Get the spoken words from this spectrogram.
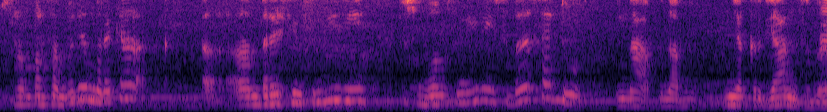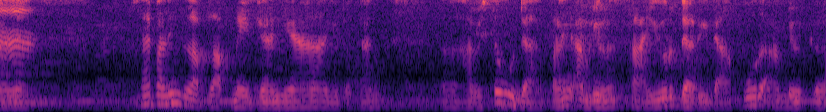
sampah-sampahnya mereka eh, beresin sendiri terus buang sendiri. Sebenarnya saya tuh nggak nggak punya kerjaan sebenarnya. Ah. saya paling gelap-gelap mejanya gitu kan. Eh, habis itu udah paling ambil sayur dari dapur ambil ke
